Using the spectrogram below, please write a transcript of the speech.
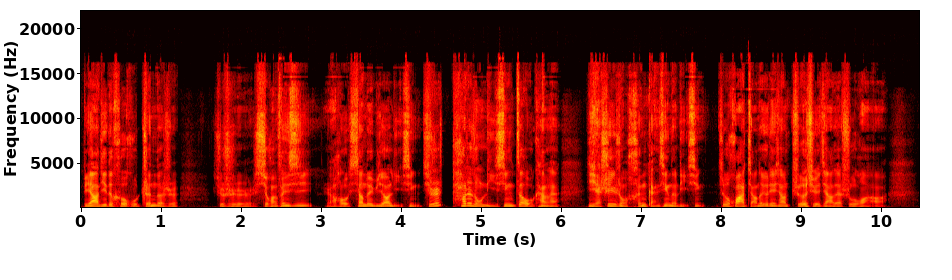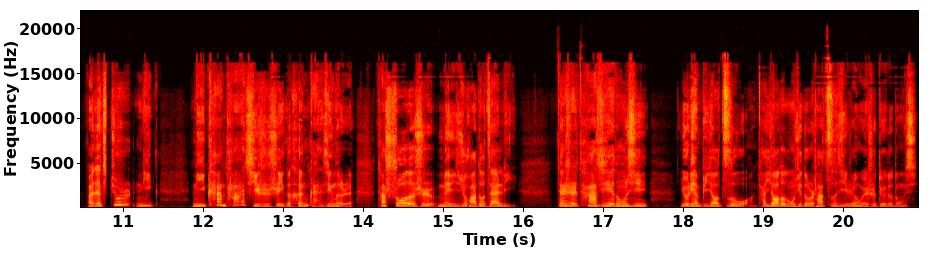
比亚迪的客户真的是。就是喜欢分析，然后相对比较理性。其实他这种理性，在我看来也是一种很感性的理性。这个话讲的有点像哲学家在说话啊。反正就是你，你看他其实是一个很感性的人，他说的是每一句话都在理，但是他这些东西有点比较自我，他要的东西都是他自己认为是对的东西。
